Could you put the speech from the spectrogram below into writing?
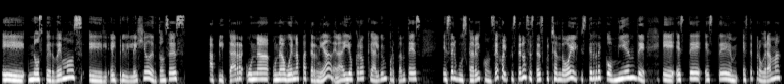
eh, nos perdemos el, el privilegio de entonces aplicar una, una buena paternidad, ¿verdad? Y yo creo que algo importante es es el buscar el consejo, el que usted nos está escuchando hoy, el que usted recomiende eh, este, este, este programa,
